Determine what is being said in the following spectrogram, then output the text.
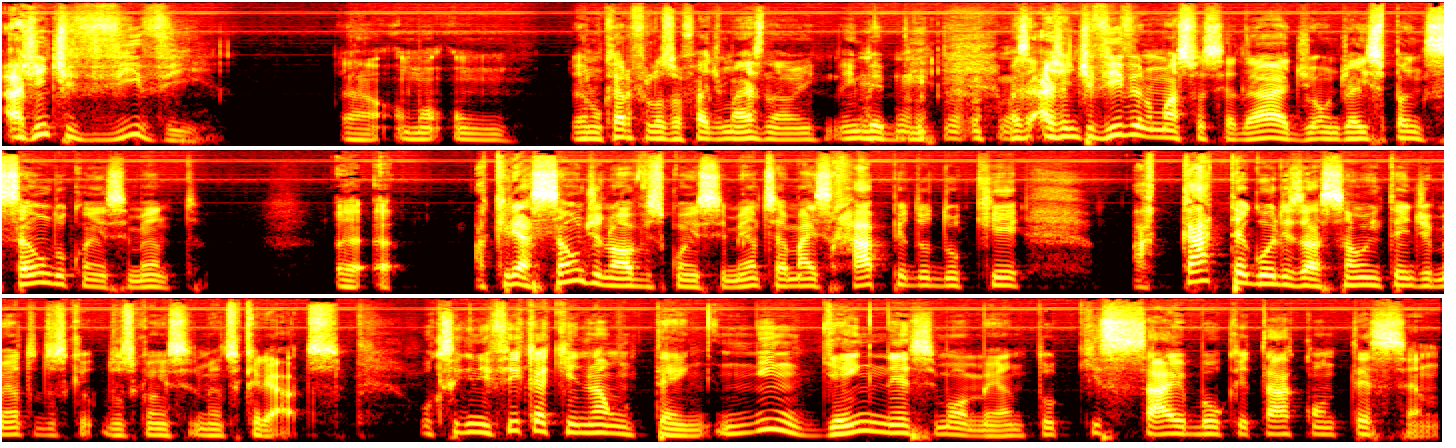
a gente vive é, uma, um, eu não quero filosofar demais, não, hein? nem bebi. Mas a gente vive numa sociedade onde a expansão do conhecimento, é, é a criação de novos conhecimentos é mais rápido do que a categorização e entendimento dos, dos conhecimentos criados. O que significa que não tem ninguém nesse momento que saiba o que está acontecendo.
